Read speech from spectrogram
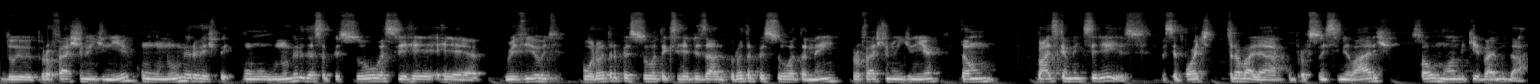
do professional engineer com o número com o número dessa pessoa ser re, re, reviewed por outra pessoa, tem que ser revisado por outra pessoa também, professional engineer. Então, basicamente seria isso. Você pode trabalhar com profissões similares, só o nome que vai mudar.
